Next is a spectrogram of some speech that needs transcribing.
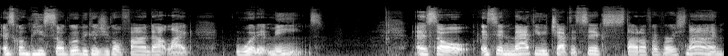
it's going to be so good because you're going to find out like what it means. And so it's in Matthew chapter 6, start off at verse 9.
